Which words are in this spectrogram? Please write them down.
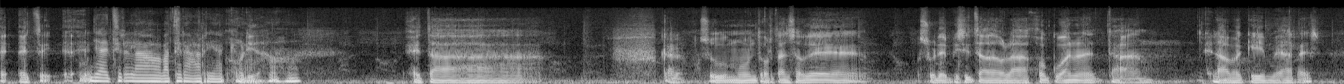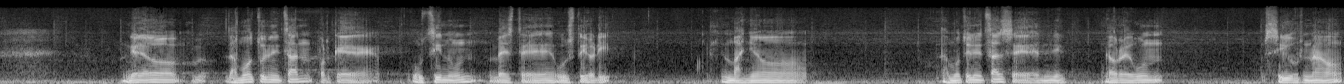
e- ez, zi- e- Ja, ez zirela bateragarriak. Hori da. Aha. eta claro, zu momentu hortan zaude zure bizitza daula jokuan eta erabaki beharrez gero damotu nintzen porque utzi nun beste guzti hori baino damotu nintzen ze nik gaur egun ziur nao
